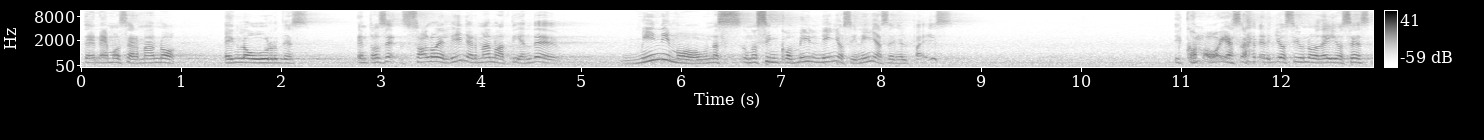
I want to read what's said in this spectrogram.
tenemos hermano en Lourdes. Entonces, solo el IN, hermano, atiende mínimo unos, unos 5 mil niños y niñas en el país. ¿Y cómo voy a saber yo si uno de ellos es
